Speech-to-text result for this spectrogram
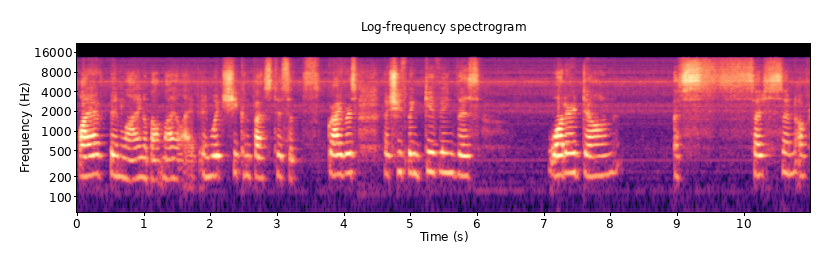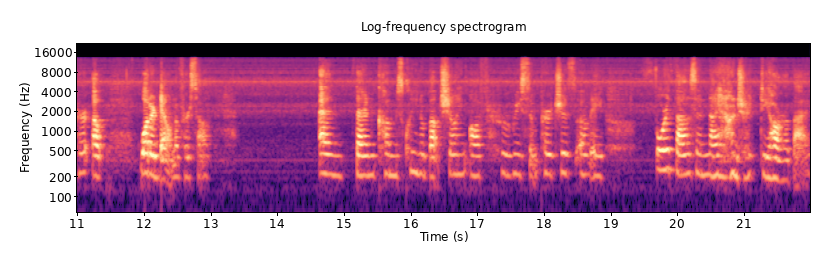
Why I've Been Lying About My Life, in which she confessed to subscribers that she's been giving this watered down assassin of her, oh, watered down of herself. And then comes clean about showing off her recent purchase of a 4,900 Diara bag.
